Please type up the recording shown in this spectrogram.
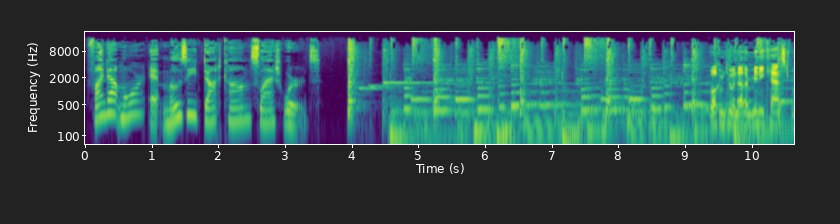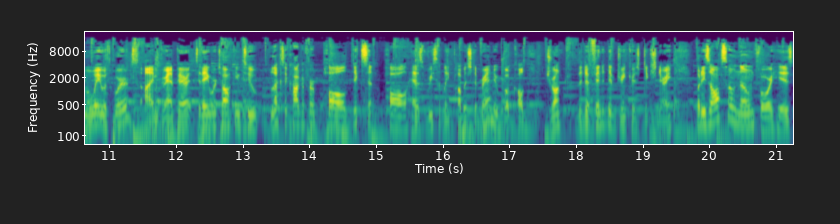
Find out more at mozy.com slash words. Welcome to another mini cast from A Way with Words. I'm Grant Barrett. Today we're talking to lexicographer Paul Dickson. Paul has recently published a brand new book called Drunk, the Definitive Drinker's Dictionary, but he's also known for his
